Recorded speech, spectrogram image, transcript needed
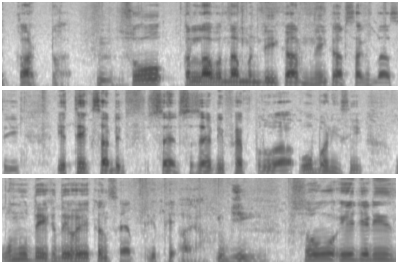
ਘੱਟ ਸੋ ਕੱਲਾ ਬੰਦਾ ਮੰਡੀਕਰਨ ਨਹੀਂ ਕਰ ਸਕਦਾ ਸੀ। ਇੱਥੇ ਇੱਕ ਸਾਡੇ ਸੁਸਾਇਟੀ ਫੈਪਰੋ ਆ ਉਹ ਬਣੀ ਸੀ। ਉਹਨੂੰ ਦੇਖਦੇ ਹੋਏ ਕਨਸੈਪਟ ਇੱਥੇ ਆਇਆ। ਜੀ। ਸੋ ਇਹ ਜਿਹੜੀ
